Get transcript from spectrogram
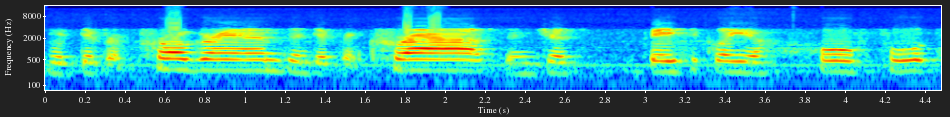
with different programs and different crafts and just basically a whole full t-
